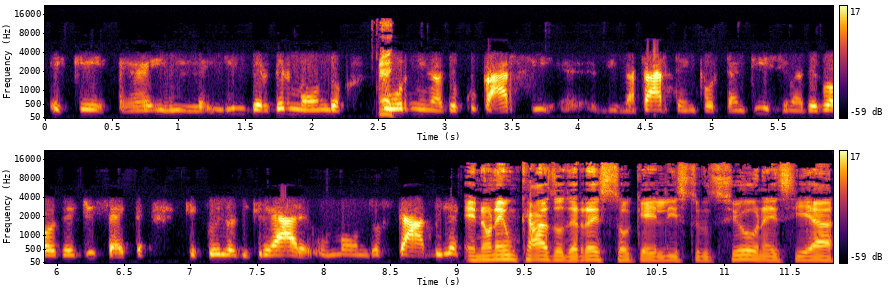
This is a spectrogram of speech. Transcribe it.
e che eh, il, i leader del mondo eh. tornino ad occuparsi eh, di una parte importantissima del ruolo del G7 che è quello di creare un mondo stabile. E non è un caso del resto che l'istruzione sia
